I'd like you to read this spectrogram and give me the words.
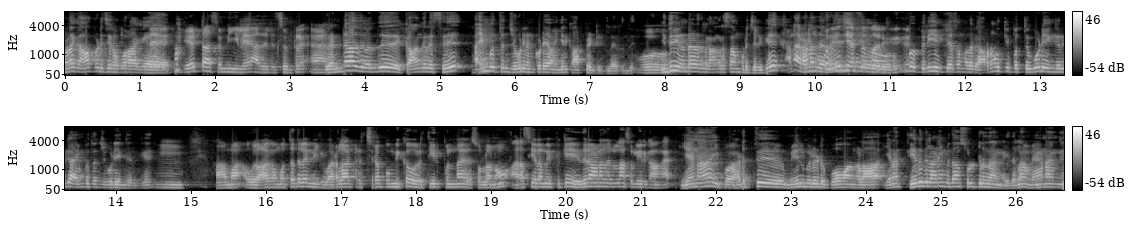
உனக்கு ஆப்படிச்சிட போறாங்க. டேட்டா சொன்னீங்களே அதுல சொல்றேன். ரெண்டாவது வந்து காங்கிரஸ் ஐம்பத்தஞ்சு கோடி நன்கொடையா வாங்கியிருக்கு கார்ப்பரேட்ல இருந்து. இதுலயும் ரெண்டாயிரத்துல காங்கிரஸ் தான் பிடிச்சிருக்கு ஆனா ரொம்ப பெரிய வித்தியாசமா இருக்கு. அறுநூத்தி பத்து கோடி எங்க இருக்கு ஐம்பத்தஞ்சு கோடி எங்க இருக்கு? ம் ஆமா ஒரு ஆக மொத்தத்துல இன்னைக்கு வரலாற்று சிறப்புமிக்க ஒரு தீர்ப்புன்னு தான் இதை சொல்லணும். அரசியலமைப்புக்கே எதிரானதுன்னுலாம் சொல்லியிருக்காங்க. ஏன்னா இப்போ அடுத்து மேல்முறையீடு போவாங்களா? ஏன்னா தேர்தல் ஆணையம் இதான் சொல்லிட்டு இருந்தாங்க இதெல்லாம் வேணாங்க.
